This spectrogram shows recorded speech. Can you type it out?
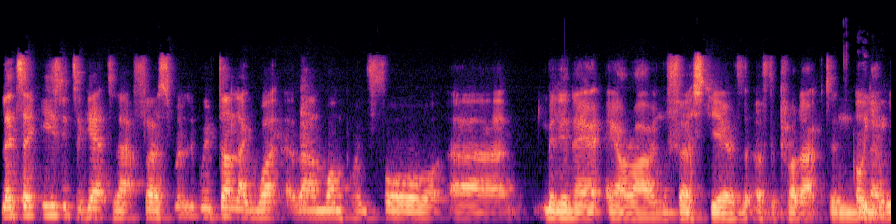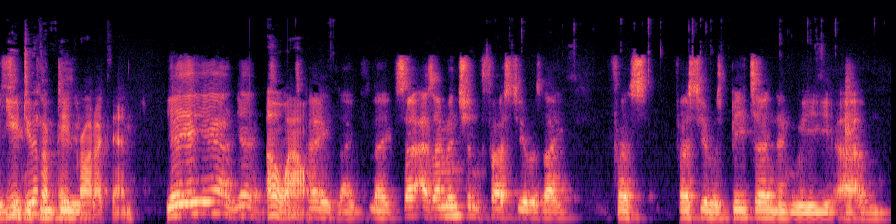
let's say easy to get to that first. We've done like what around 1.4 uh, million ARR in the first year of the, of the product, and oh, you, know, you, you do have a paid do, product then. Yeah, yeah, yeah, yeah. Oh wow. Paid. Like, like so. As I mentioned, first year was like first first year was beta, and then we um,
